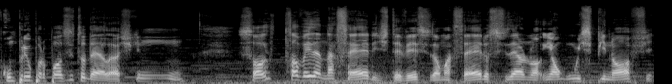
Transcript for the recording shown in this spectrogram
cumpriu o propósito dela. Acho que não. Só talvez na série de TV, se fizer uma série, ou se fizer em algum spin-off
